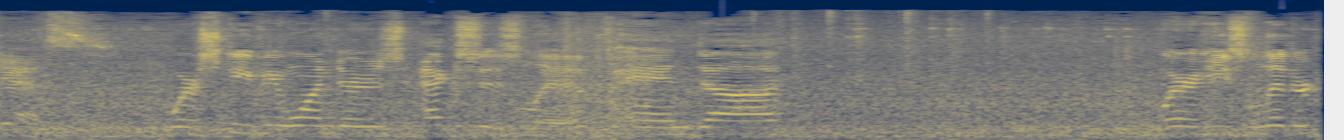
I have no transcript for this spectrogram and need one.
Yes. where Stevie Wonder's exes live and uh, where he's littered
